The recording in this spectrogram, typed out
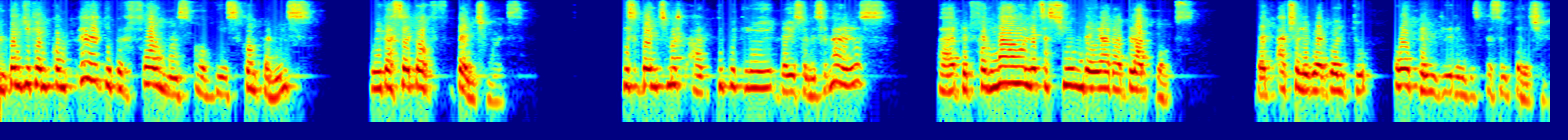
And then you can compare the performance of these companies with a set of benchmarks. These benchmarks are typically based on scenarios, uh, but for now, let's assume they are a black box that actually we are going to open during this presentation.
